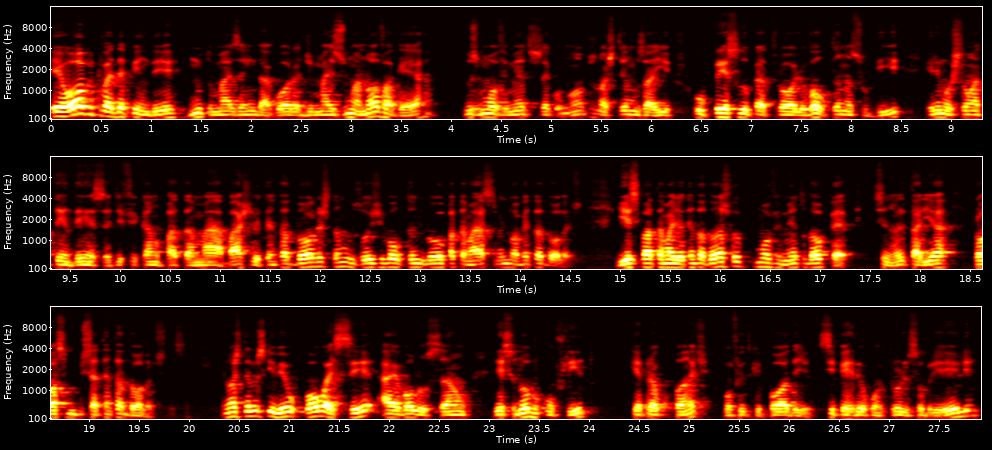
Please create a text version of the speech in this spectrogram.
É óbvio que vai depender muito mais ainda agora de mais uma nova guerra, dos movimentos econômicos. Nós temos aí o preço do petróleo voltando a subir. Ele mostrou uma tendência de ficar no patamar abaixo de 80 dólares. Estamos hoje voltando de novo ao patamar acima de 90 dólares. E esse patamar de 80 dólares foi o movimento da OPEP, senão ele estaria próximo dos 70 dólares. E nós temos que ver qual vai ser a evolução desse novo conflito, que é preocupante, conflito que pode se perder o controle sobre ele,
